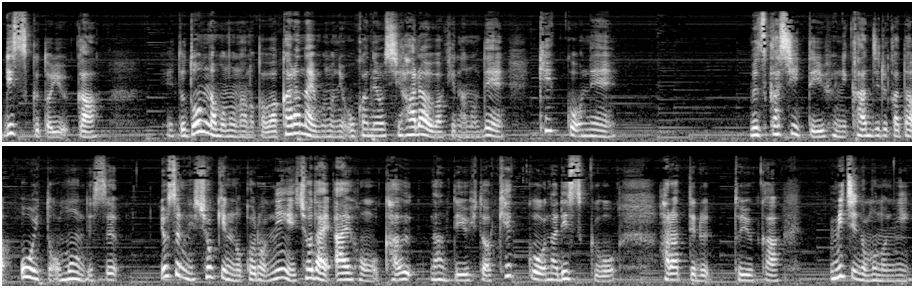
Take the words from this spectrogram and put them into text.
リスクというか、えっと、どんなものなのかわからないものにお金を支払うわけなので結構ね難しいっていうふうに感じる方多いと思うんです。要するに初期の頃に初代 iPhone を買うなんていう人は結構なリスクを払ってるというか未知のものに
